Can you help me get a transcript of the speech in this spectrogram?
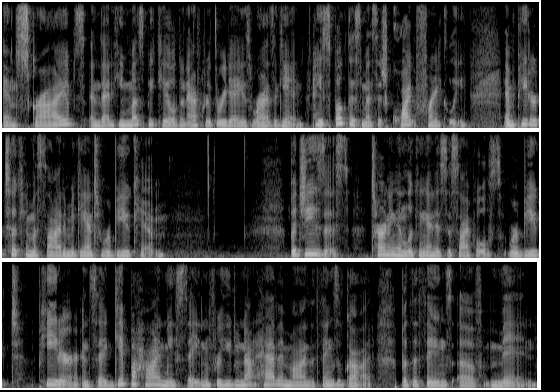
and scribes, and that he must be killed and after three days rise again. He spoke this message quite frankly, and Peter took him aside and began to rebuke him. But Jesus, turning and looking at his disciples, rebuked Peter and said, Get behind me, Satan, for you do not have in mind the things of God, but the things of men.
